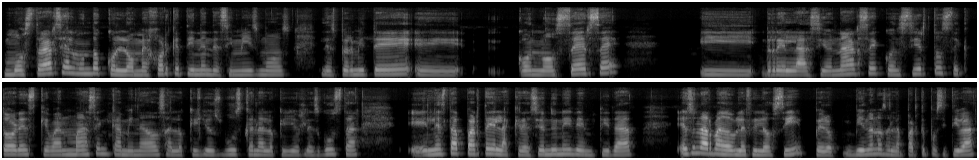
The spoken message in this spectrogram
mostrarse al mundo con lo mejor que tienen de sí mismos, les permite, eh, conocerse y relacionarse con ciertos sectores que van más encaminados a lo que ellos buscan, a lo que ellos les gusta. En esta parte de la creación de una identidad, es un arma de doble filo, sí, pero viéndonos en la parte positiva,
